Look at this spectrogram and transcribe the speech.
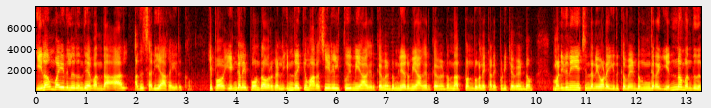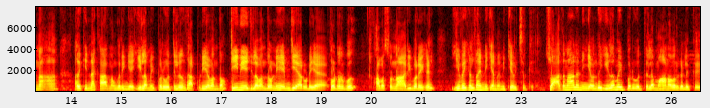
இளம் வயதிலிருந்தே வந்தால் அது சரியாக இருக்கும். இப்போ எங்களை போன்றவர்கள் இன்றைக்கும் அரசியலில் தூய்மையாக இருக்க வேண்டும் நேர்மையாக இருக்க வேண்டும் நற்பண்புகளை கடைப்பிடிக்க வேண்டும் மனிதநேய சிந்தனையோடு இருக்க வேண்டும்ங்கிற எண்ணம் வந்ததுன்னா அதுக்கு என்ன காரணங்கிறீங்க இளமை பருவத்திலிருந்து அப்படியே வந்தோம். டீனேஜில் வந்தோடனே எம்ஜிஆருடைய தொடர்பு அவர் சொன்ன அறிவுரைகள் இவைகள் தான் இன்றைக்கி என்னை நிற்க வச்சிருக்கு. ஸோ அதனால் நீங்கள் வந்து இளமை பருவத்தில் மாணவர்களுக்கு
